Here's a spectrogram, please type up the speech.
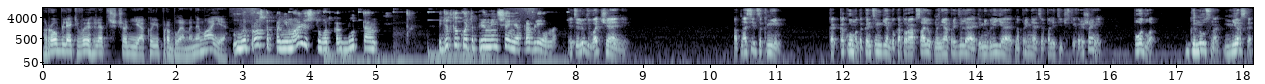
роблять вигляд, що ніякої проблеми немає. Мы просто понимали, что вот как будто идет какое-то преуменьшение проблемы. Эти люди в отчаянии. Относиться к ним, как какому-то контингенту, который абсолютно не определяет и не влияет на принятие политических решений, подло, гнусно, мерзко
